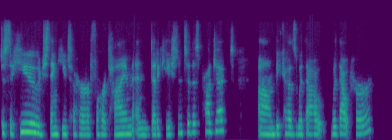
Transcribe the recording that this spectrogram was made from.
just a huge thank you to her for her time and dedication to this project. Um, because without without her,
